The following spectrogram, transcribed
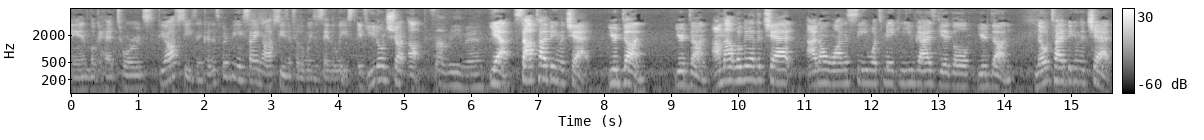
and look ahead towards the offseason because it's going to be an exciting offseason for the Wings to say the least. If you don't shut up, It's not me, man. yeah, stop typing in the chat. You're done. You're done. I'm not looking at the chat. I don't want to see what's making you guys giggle. You're done. No typing in the chat.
